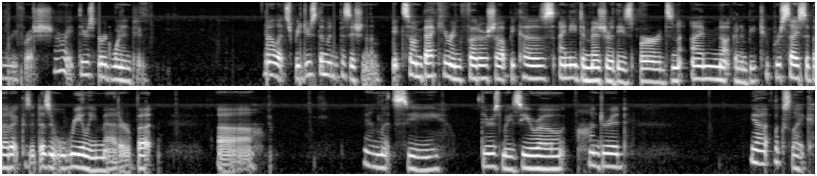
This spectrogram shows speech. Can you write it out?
and refresh. All right, there's bird one and two. Now let's reduce them and position them. So I'm back here in Photoshop because I need to measure these birds and I'm not going to be too precise about it because it doesn't really matter, but uh, and let's see, there's my zero, 100, yeah, it looks like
